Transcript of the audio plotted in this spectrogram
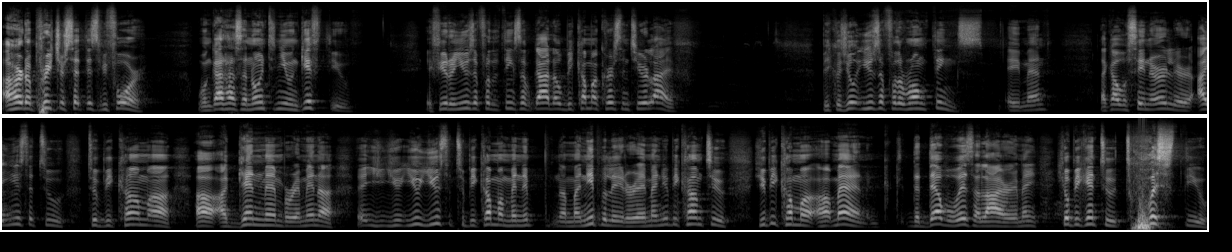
I heard a preacher said this before. When God has anointed you and gifted you, if you don't use it for the things of God, it will become a curse into your life because you'll use it for the wrong things. Amen. Like I was saying earlier, I used it to, to become a, a, a gang member. Amen. A, you, you used it to become a, manip, a manipulator. Amen. You become to you become a, a, man. The devil is a liar. Amen. He'll begin to twist you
